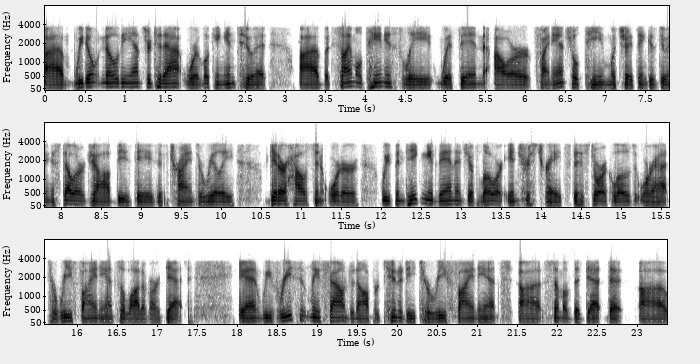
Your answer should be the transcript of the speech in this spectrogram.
Um, we don't know the answer to that. We're looking into it. Uh, but simultaneously within our financial team, which I think is doing a stellar job these days of trying to really get our house in order, we've been taking advantage of lower interest rates, the historic lows that we're at, to refinance a lot of our debt. And we've recently found an opportunity to refinance uh, some of the debt that uh,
